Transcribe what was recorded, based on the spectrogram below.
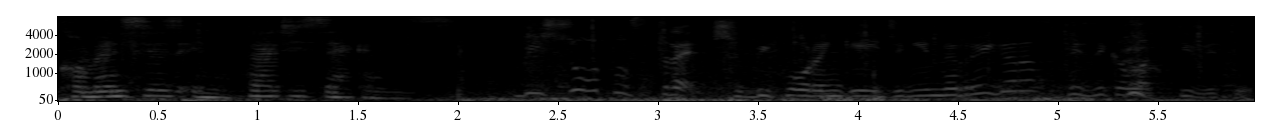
commences in 30 seconds. Be sure to stretch before engaging in rigorous physical activity.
